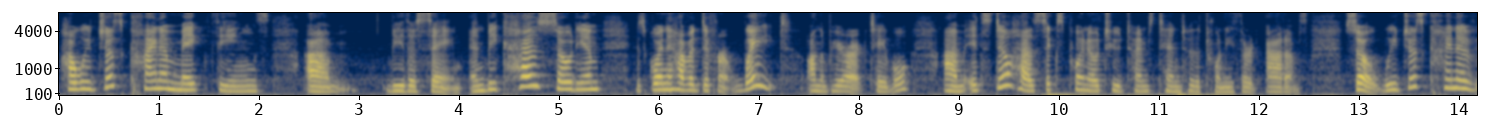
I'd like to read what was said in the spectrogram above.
how we just kind of make things um, be the same. And because sodium is going to have a different weight on the periodic table, um, it still has 6.02 times 10 to the 23rd atoms. So we just kind of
